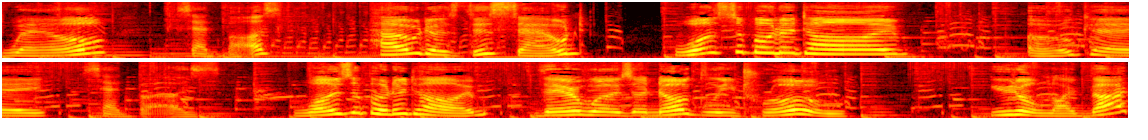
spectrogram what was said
Well, said Buzz. How does this sound? Once upon a time. Okay, said Buzz. Once upon a time, there was an ugly troll. You don't like that?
